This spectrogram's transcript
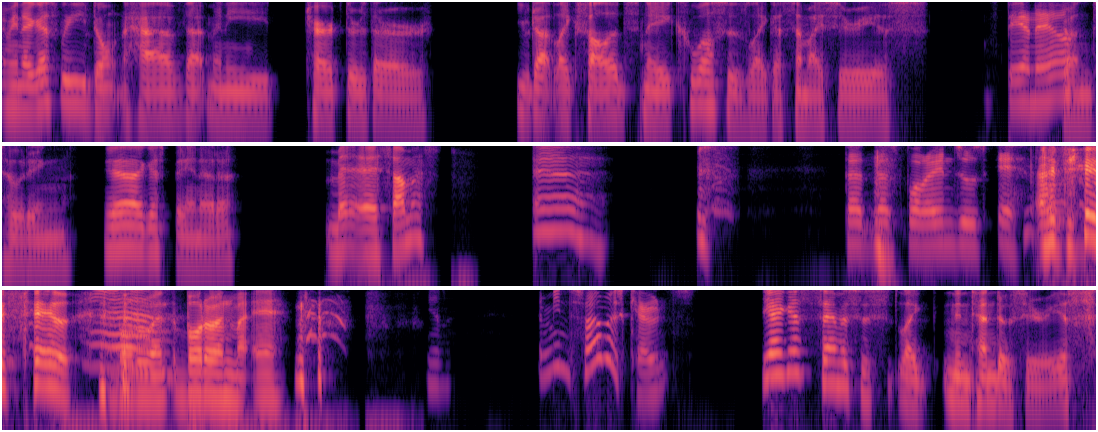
I mean, I guess we don't have that many characters that are. You've got like Solid Snake. Who else is like a semi-serious Bayonetta. gun-toting? Yeah, I guess Bayonetta. Me- uh, Samus. Yeah. That that's Lorenzo's eh. I was gonna say borrowing borrowing my eh. I mean, Samus counts. Yeah, I guess Samus is like Nintendo serious.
